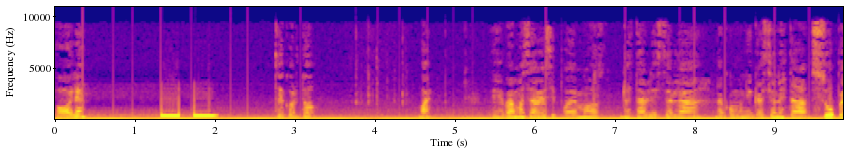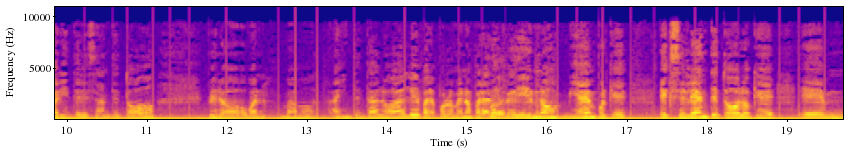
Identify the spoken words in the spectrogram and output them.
Hola. Se cortó. Bueno, eh, vamos a ver si podemos restablecer la, la comunicación. Está súper interesante todo. Pero bueno, vamos a intentarlo, Ale, para por lo menos para, despedirnos bien, porque excelente todo lo que eh,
